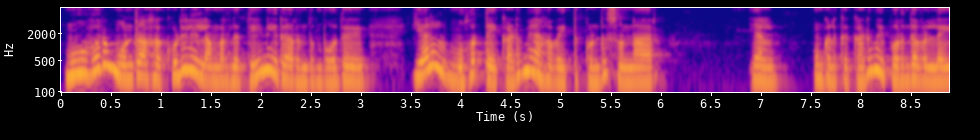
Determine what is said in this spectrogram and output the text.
மூவரும் ஒன்றாக குடிலில் அமர்ந்து தேநீர் அருந்தும்போது எல் முகத்தை கடுமையாக வைத்துக்கொண்டு சொன்னார் எல் உங்களுக்கு கடுமை பொருந்தவில்லை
